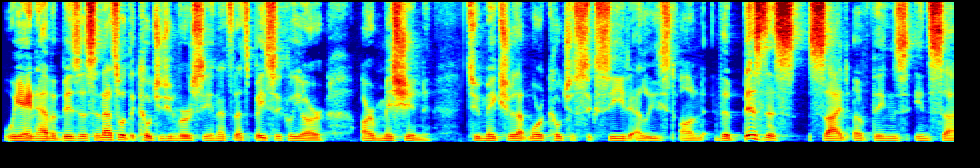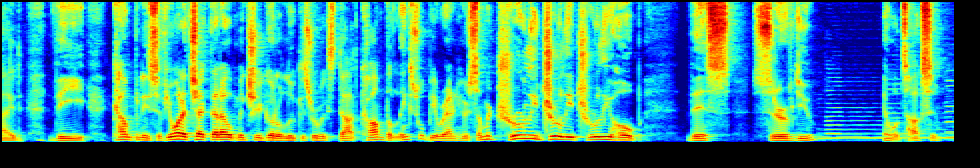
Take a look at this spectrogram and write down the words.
we ain't have a business. And that's what the Coaches University, and that's that's basically our our mission to make sure that more coaches succeed, at least on the business side of things inside the company. So if you want to check that out, make sure you go to lucasrubix.com. The links will be around here somewhere. Truly, truly, truly hope this served you, and we'll talk soon.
